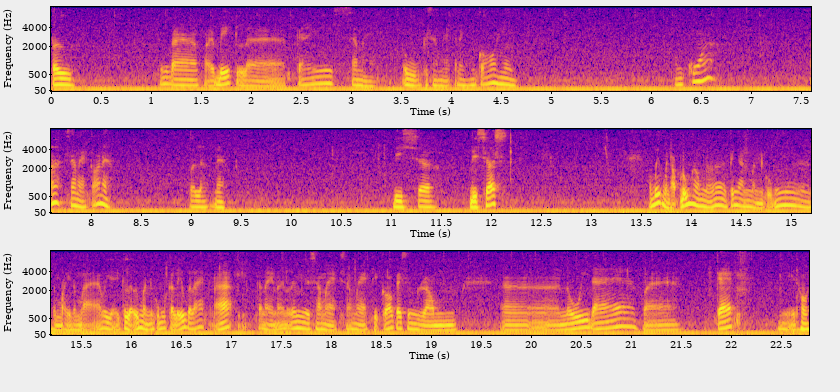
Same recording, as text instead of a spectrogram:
tư. Chúng ta phải biết là cái sa mạc. Ừ cái sa mạc ở đây không có hơn không có. À, sa mạc có nè. Gọi là nè. Desert desert không biết mình đọc đúng không nữa tiếng anh mình cũng tầm bậy tầm bạ như vậy cái lưỡi mình cũng cà liếu cà lát. Đó cái này nó giống như sa mạc sa mạc thì có cái xương rồng à, núi đá và cát như vậy thôi.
